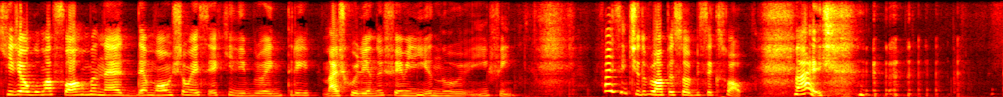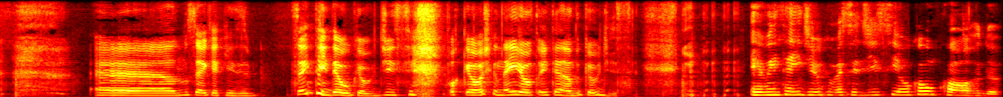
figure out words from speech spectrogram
que de alguma forma, né, demonstram esse equilíbrio entre masculino e feminino, enfim. Faz sentido pra uma pessoa bissexual. Mas. é, não sei o que é que. Você entendeu o que eu disse? Porque eu acho que nem eu tô entendendo o que eu disse. Eu entendi o que você disse e eu concordo.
